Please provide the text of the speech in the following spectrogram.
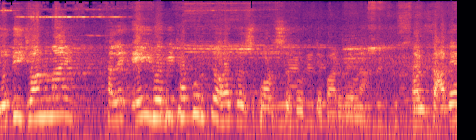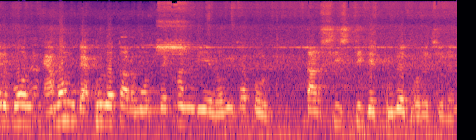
যদি জন্মায়, তাহলে এই রবি ঠাকুরকে হয়তো স্পর্শ করতে পারবে না। কারণ তাদের মন এমন ব্যাকুলতার মধ্যেখান দিয়ে রবি ঠাকুর তার সৃষ্টিকে তুলে ধরেছিলেন।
